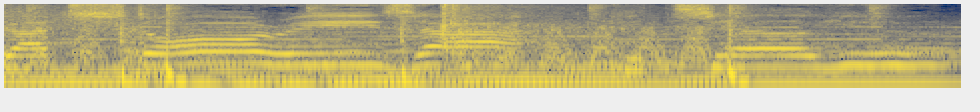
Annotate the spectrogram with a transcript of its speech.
got stories I could tell you.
